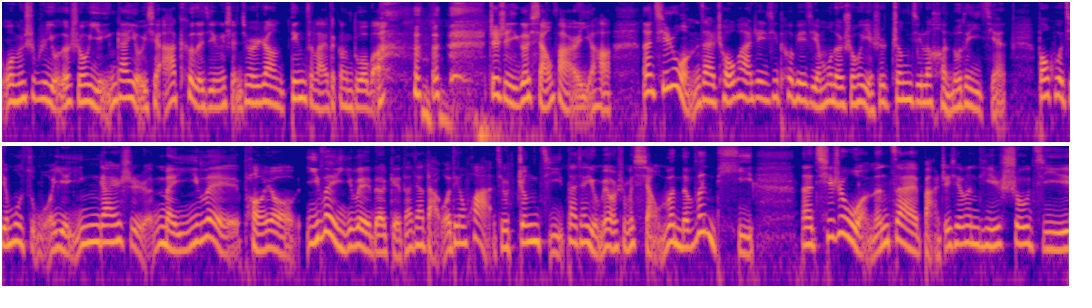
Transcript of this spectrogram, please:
我们是不是有的时候也应该有一些阿克的精神，就是让钉子来的更多吧？这是一个想法而已哈。那其实我们在筹划这一期特别节目的时候，也是征集了很多的意见，包括节目组也应该是每一位朋友一位一位的给大家打过电话，就征集大家有没有什么想问的问题。那其实我们在把这些问题收集。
